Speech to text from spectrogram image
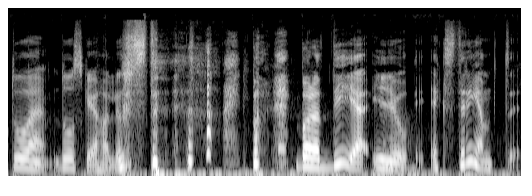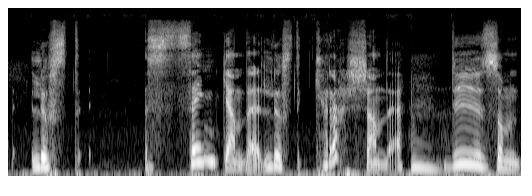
då, då ska jag ha lust. Bara- det är ju Mm. extremt lustsänkande, lustkraschande. Det är ju som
